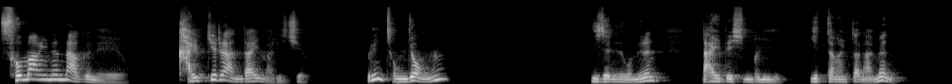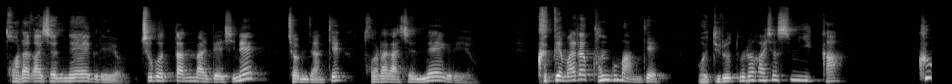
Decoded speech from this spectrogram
소망 있는 나그네예요. 갈 길을 안다 이 말이죠. 우린 종종 이전에 보면은 나이 드신 분이 이 땅을 떠나면 돌아가셨네 그래요. 죽었단 말 대신에 점잖게 돌아가셨네 그래요. 그때마다 궁금한 게 어디로 돌아가셨습니까? 그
